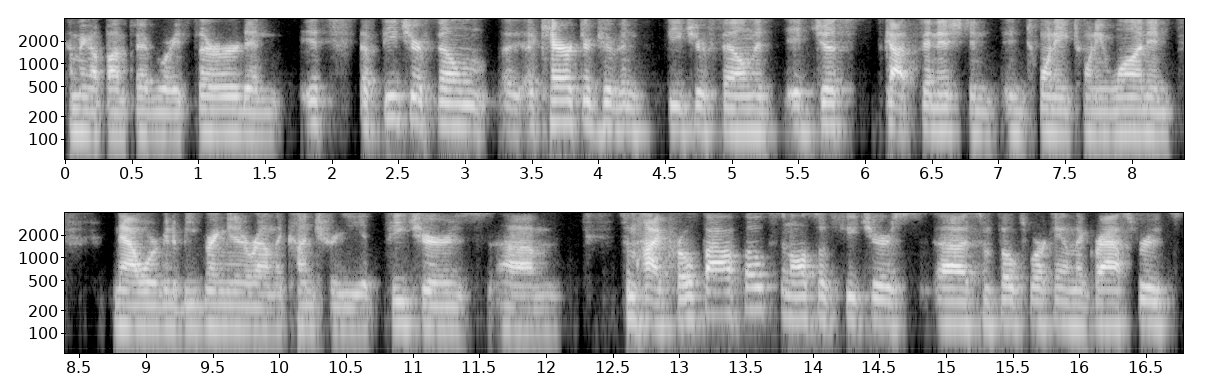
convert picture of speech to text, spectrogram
coming up on February 3rd. And it's a feature film, a, a character-driven feature film. It, it just got finished in, in 2021 and now we're going to be bringing it around the country. It features um, some high profile folks and also features uh, some folks working on the grassroots,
